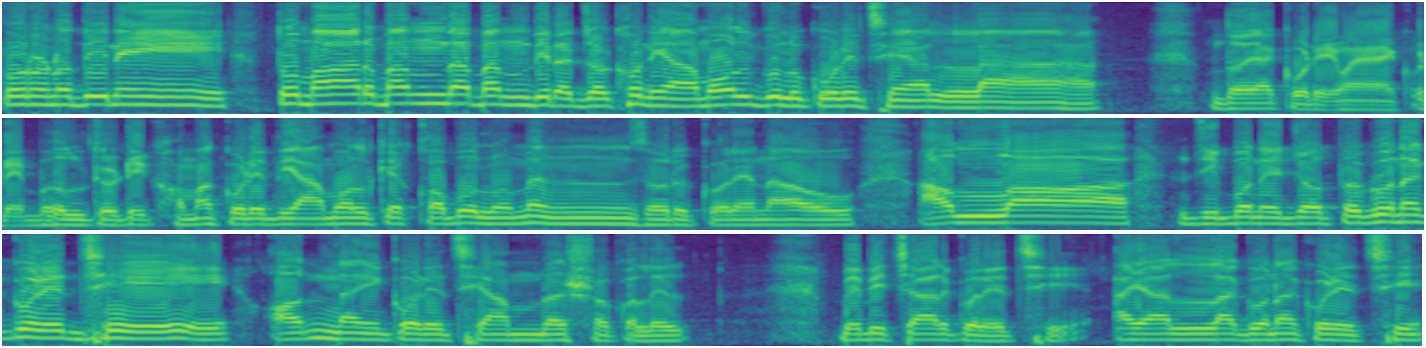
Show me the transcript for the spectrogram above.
পূর্ণ দিনে তোমার বান্দা বান্দিরা যখনই আমলগুলো করেছে আল্লাহ, দয়া করে, মায়া করে, ভুল ত্রুটি ক্ষমা করে দিয়ে আমলকে কবল মঞ্জুর করে নাও। আল্লাহ জীবনে যত গুণা করেছে, অন্যায় করেছে, আমরা সকলে বেবিচার করেছি। আয় আল্লাহ গোনা করেছি।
